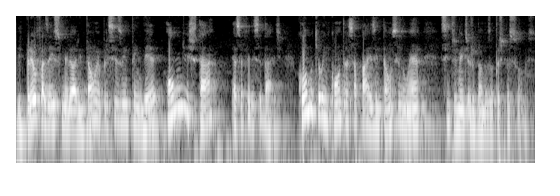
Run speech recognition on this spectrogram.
E para eu fazer isso melhor, então, eu preciso entender onde está essa felicidade. Como que eu encontro essa paz, então, se não é simplesmente ajudando as outras pessoas.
